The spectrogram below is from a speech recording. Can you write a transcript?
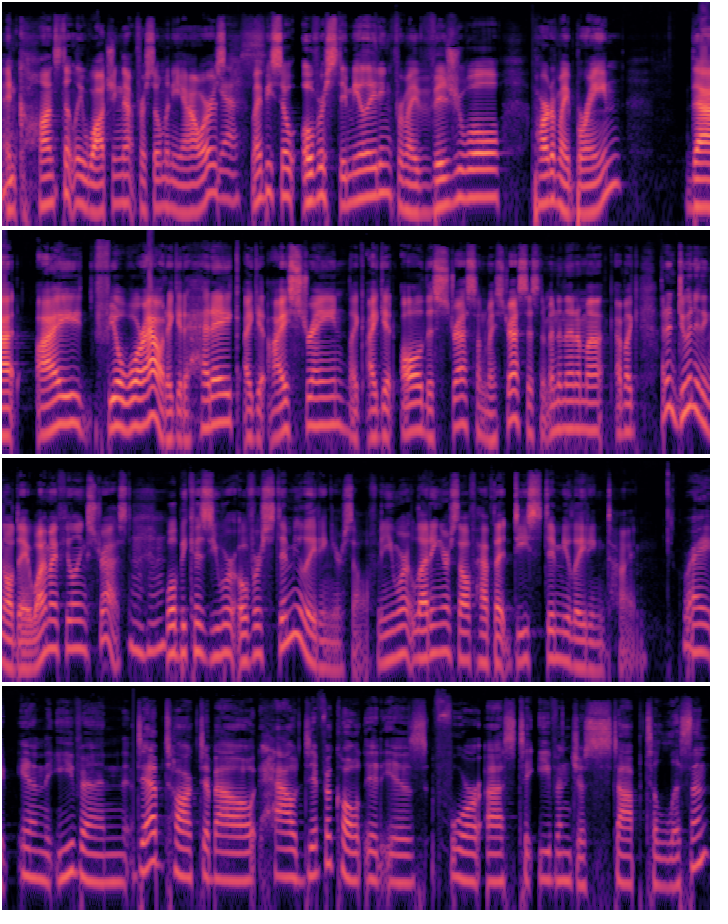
and constantly watching that for so many hours Yes. might be so overstimulating for my visual part of my brain that I feel wore out. I get a headache, I get eye strain, like I get all this stress on my stress system. And then I'm, uh, I'm like, I didn't do anything all day. Why am I feeling stressed? Well, because you were overstimulating yourself and you weren't letting yourself have that destimulating time. Right. And even Deb talked about how difficult it is for us to even just stop to listen.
